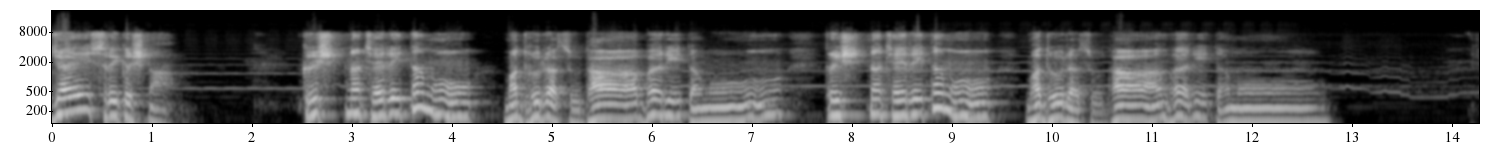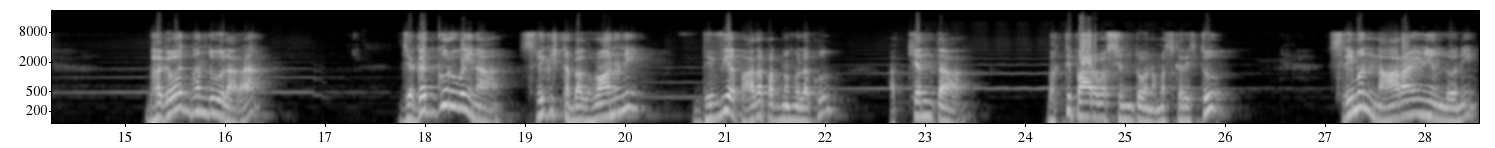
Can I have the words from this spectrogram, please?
జై శ్రీకృష్ణ. కృష్ణ చరితము మధుర సుధాభరితము. కృష్ణ చరితము మధుర సుధాభరితము. భగవద్బంధువులారా జగద్గురువైన శ్రీకృష్ణ భగవానుని దివ్య పాదపద్మములకు అత్యంత భక్తి పారవస్యంతో నమస్కరిస్తూ శ్రీమన్నారాయణ్యంలోని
